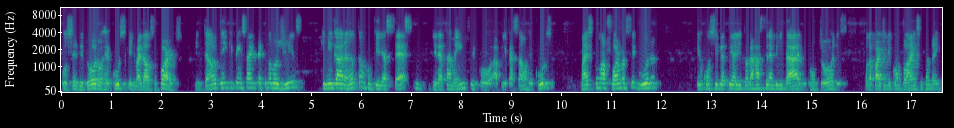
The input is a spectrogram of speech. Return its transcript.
o servidor, o recurso que ele vai dar o suporte. Então, eu tenho que pensar em tecnologias que me garantam com que ele acesse diretamente a aplicação, o recurso, mas com uma forma segura que eu consiga ter ali toda a rastreabilidade, controles, toda a parte de compliance também.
